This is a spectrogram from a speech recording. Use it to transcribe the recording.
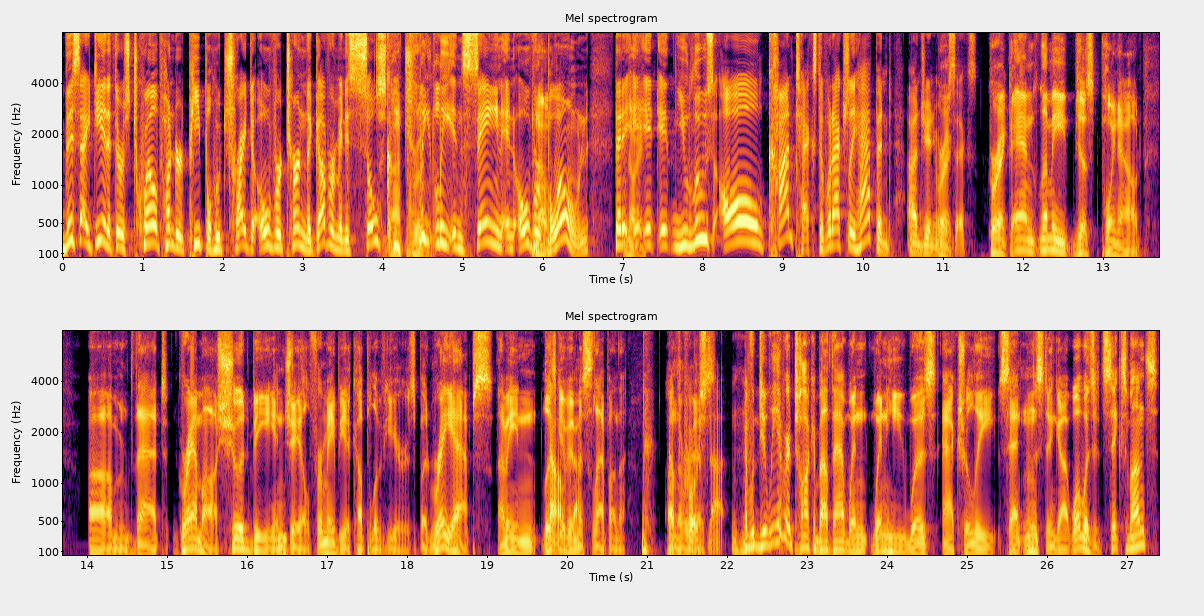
this idea that there's 1200 people who tried to overturn the government is so it's completely insane and overblown no. that it, no. it, it, you lose all context of what actually happened on January Correct. 6th. Correct. And let me just point out um, that grandma should be in jail for maybe a couple of years. But Ray Epps, I mean, let's oh, give him God. a slap on the on the wrist. not. Mm-hmm. Have, did we ever talk about that when when he was actually sentenced and got what was it, six months,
